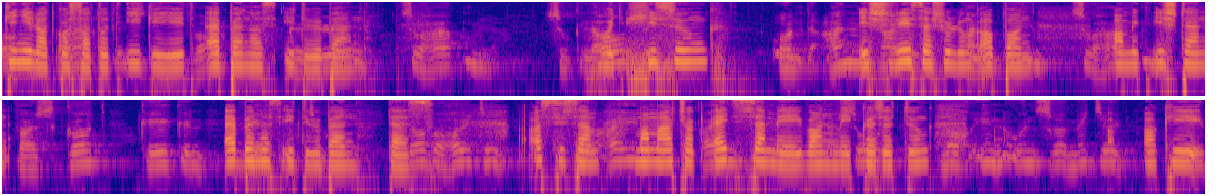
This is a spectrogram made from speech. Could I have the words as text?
kinyilatkozhatott igéjét ebben az időben. Hogy hiszünk, és részesülünk abban, amit Isten ebben az időben tesz. Azt hiszem, ma már csak egy személy van még közöttünk, aki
